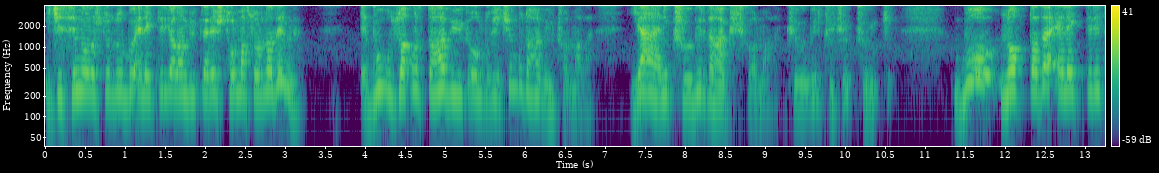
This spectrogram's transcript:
ikisinin oluşturduğu bu elektrik alan büyüklere eşit olmak zorunda değil mi? E bu uzaklık daha büyük olduğu için bu daha büyük olmalı. Yani Q1 daha küçük olmalı. Q1 küçük Q2. Bu noktada elektrik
